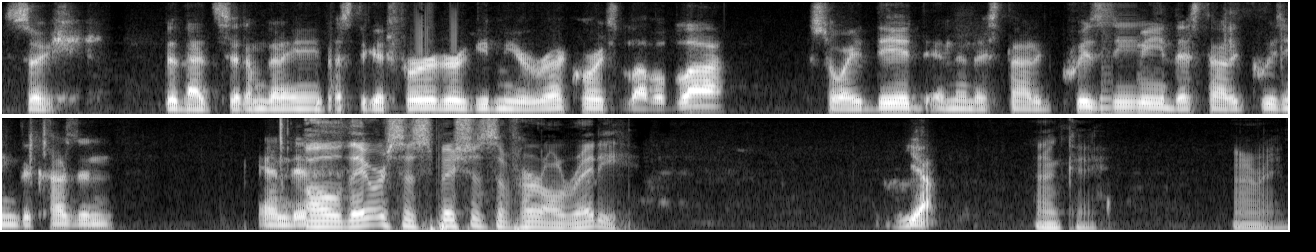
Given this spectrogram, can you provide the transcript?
so he- the dad said, "I'm gonna investigate further. Give me your records, blah blah blah." So I did, and then they started quizzing me. They started quizzing the cousin, and if, Oh, they were suspicious of her already. yeah, Okay. All right.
